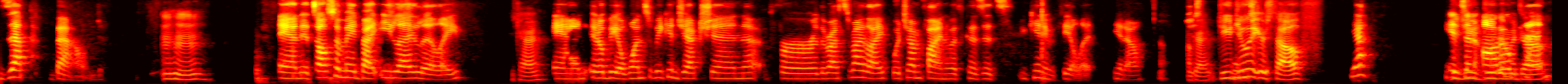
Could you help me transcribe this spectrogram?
Zepbound mm-hmm. and it's also made by Eli Lilly Okay. And it'll be a once a week injection for the rest of my life, which I'm fine with because it's you can't even feel it, you know. Okay. Do you do it yourself? Yeah. It's an auto pen.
